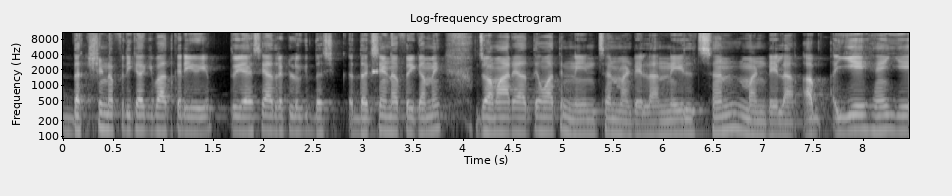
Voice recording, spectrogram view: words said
दक्षिण अफ्रीका की बात करी हुई है। तो ऐसे याद रख लो कि दक्षिण अफ्रीका में जो हमारे आते हैं, वो आते हैं नेल्सन मंडेला। नेल्सन मंडेला। अब ये हैं, ये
